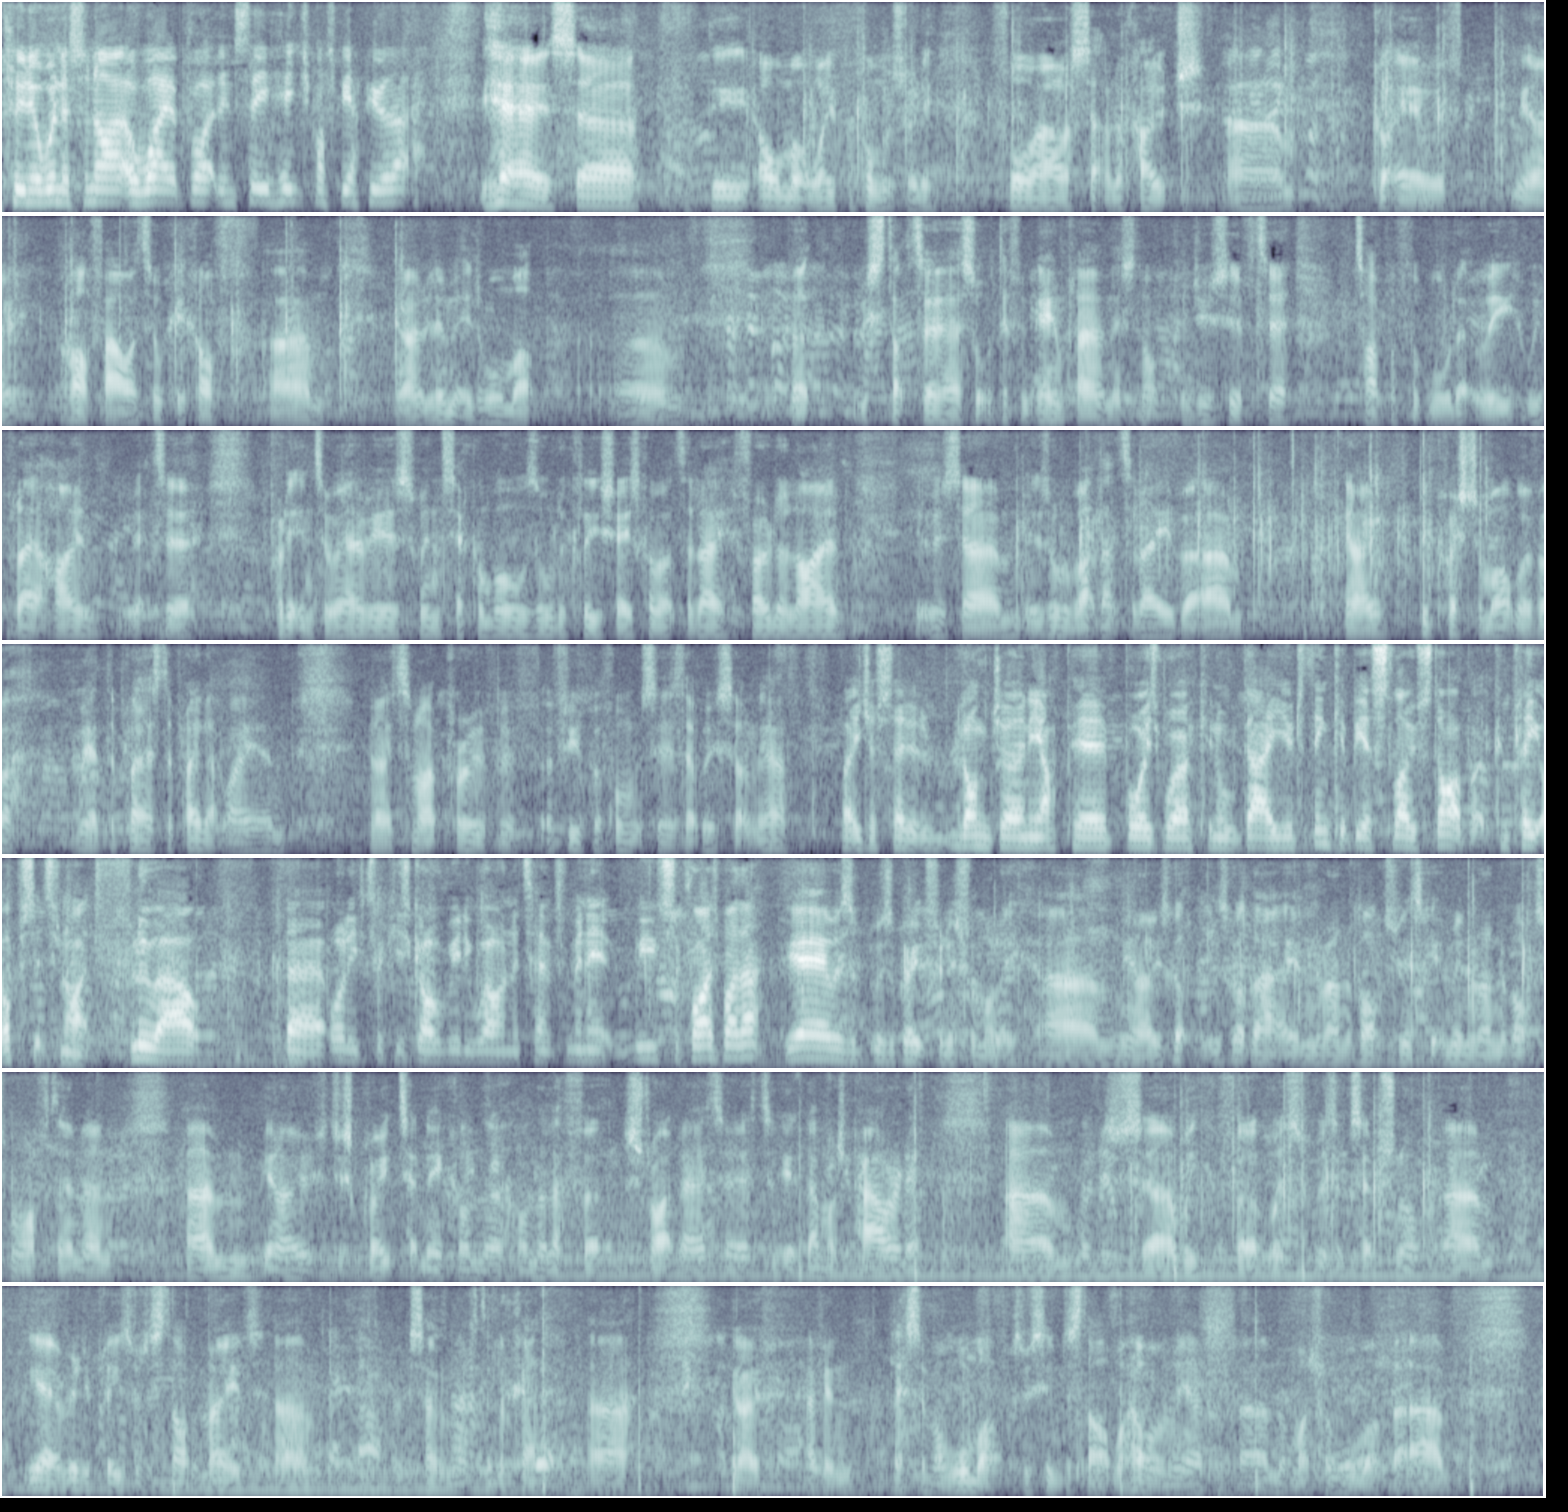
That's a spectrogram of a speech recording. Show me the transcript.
2 0 winner tonight away at Brightlingsea. Hinch must be happy with that. Yeah, it's uh, the ultimate away performance really. Four hours sat on a coach, um, got here with you know half hour till kick off, um, you know limited warm up. Um, but we stuck to a sort of different game plan. It's not conducive to the type of football that we, we play at home. We had to put it into areas, win second balls, all the cliches come out today. Throw the line. It was um, it was all about that today. But um, you know, big question mark whether we had the players to play that way. And you know, tonight proved with a few performances that we certainly have. Like you just said, it's a long journey up here, boys working all day. You'd think it'd be a slow start, but complete opposite tonight. Flew out. Uh, Ollie took his goal really well in the 10th minute. Were you surprised by that? Yeah, it was it was a great finish from Ollie. Um, you know, he's got he's got that in around the box. We need to get him in around the box more often, and um, you know, just great technique on the on the left foot strike there to, to get that much power in it. Um, with his uh, weaker foot was was exceptional. Um, yeah, really pleased with the start we made. Um, it's something we have to look at. Uh, you know, having less of a warm up because we seem to start well and we have um, not much of a warm up. But um,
